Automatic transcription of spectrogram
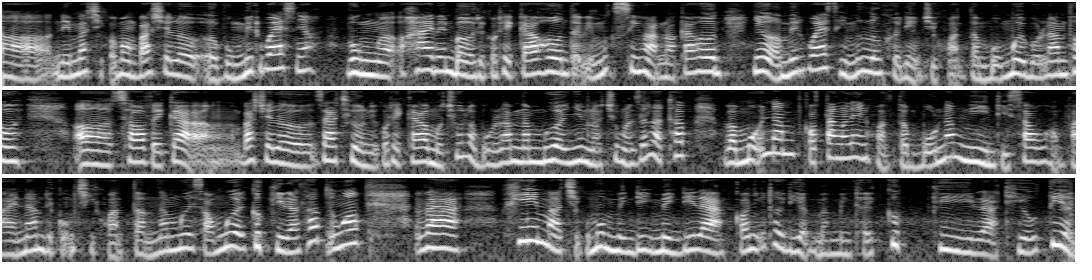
uh, nếu mà chỉ có bằng bachelor ở vùng Midwest nhá vùng uh, hai bên bờ thì có thể cao hơn tại vì mức sinh hoạt nó cao hơn. Nhưng ở Midwest thì mức lương khởi điểm chỉ khoảng tầm 40 45 thôi. Uh, so với cả bachelor ra trường thì có thể cao một chút là 45 50 nhưng nói chung là rất là thấp. Và mỗi năm có tăng lên khoảng tầm 4 5 nghìn thì sau khoảng vài năm thì cũng chỉ khoảng tầm 50 60 cực kỳ là thấp đúng không? Và khi mà chỉ có một mình đi mình đi làm có những thời điểm mà mình thấy cực kỳ là thiếu tiền.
